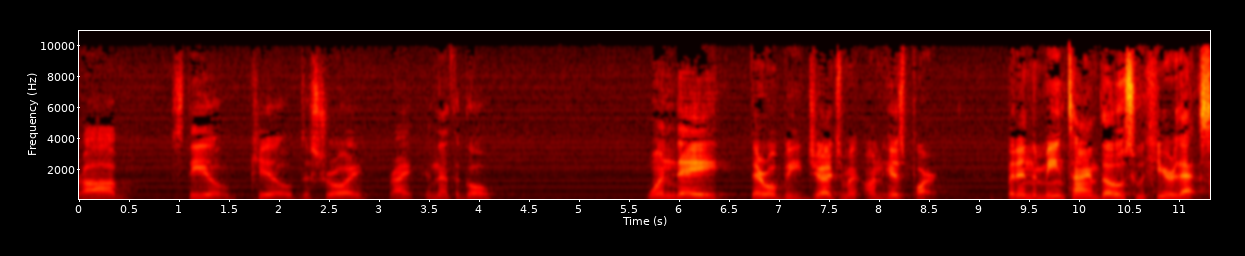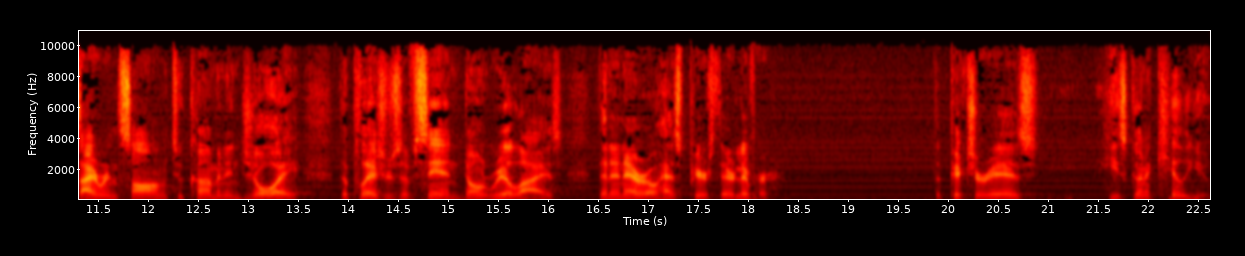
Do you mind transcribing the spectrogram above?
Rob, steal, kill, destroy, right? Isn't that the goal? One day there will be judgment on his part. But in the meantime, those who hear that siren song to come and enjoy the pleasures of sin don't realize that an arrow has pierced their liver. The picture is he's going to kill you.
